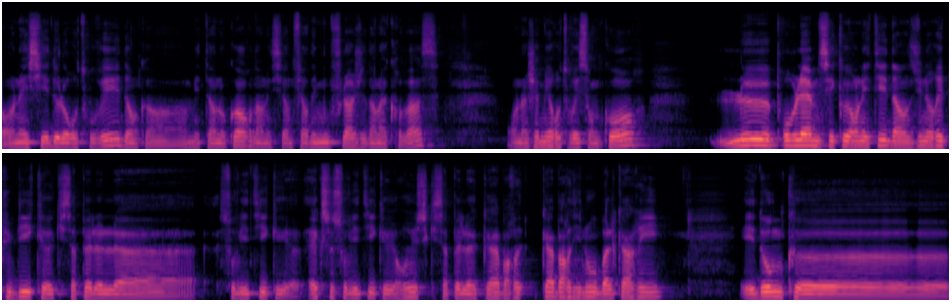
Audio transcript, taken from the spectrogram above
on a essayé de le retrouver, donc en, mettant nos cordes, en essayant de faire des mouflages dans la crevasse. On n'a jamais retrouvé son corps. Le problème, c'est qu'on était dans une république qui s'appelle la soviétique, ex-soviétique russe, qui s'appelle Kabardino-Balkari. Et donc, euh,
